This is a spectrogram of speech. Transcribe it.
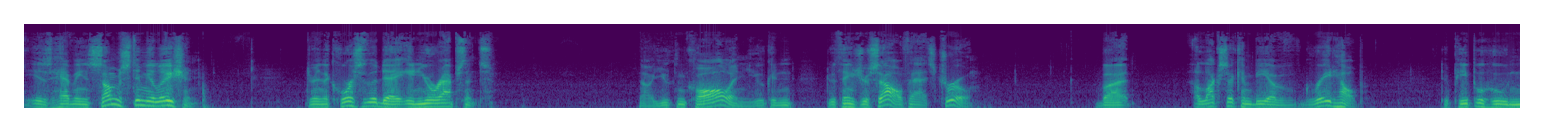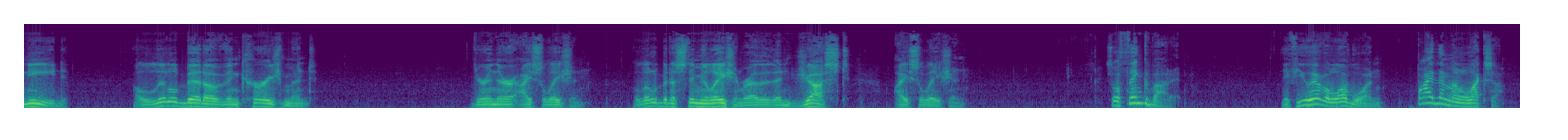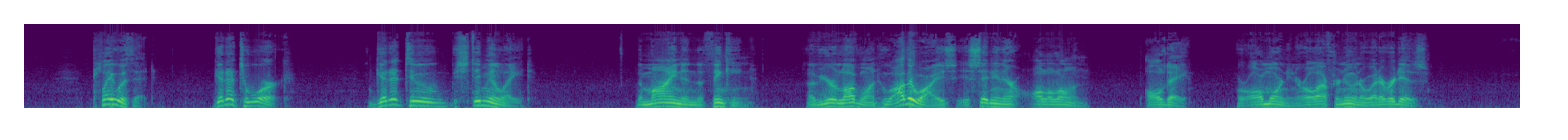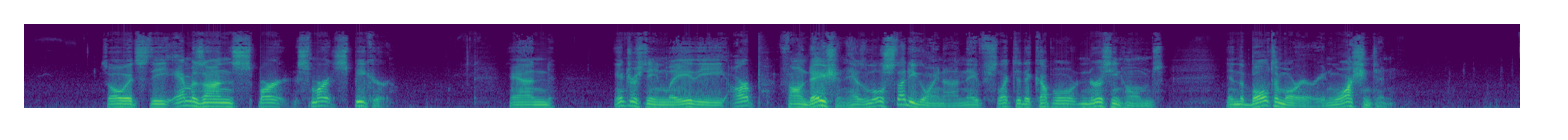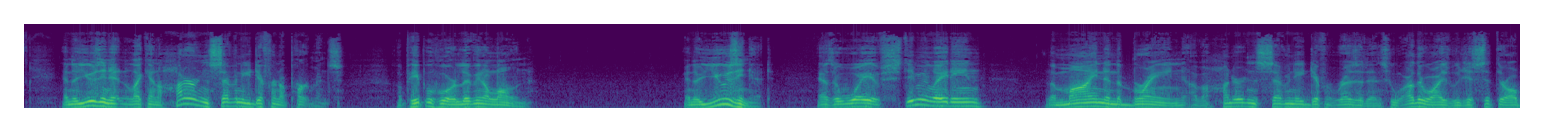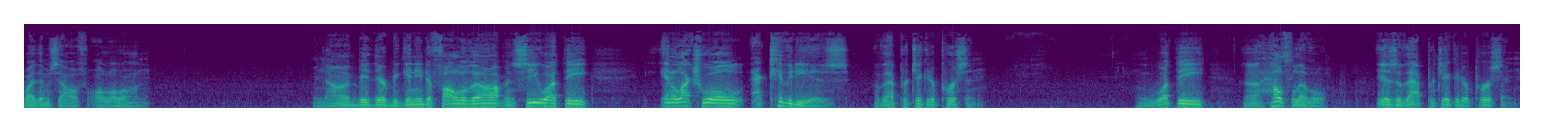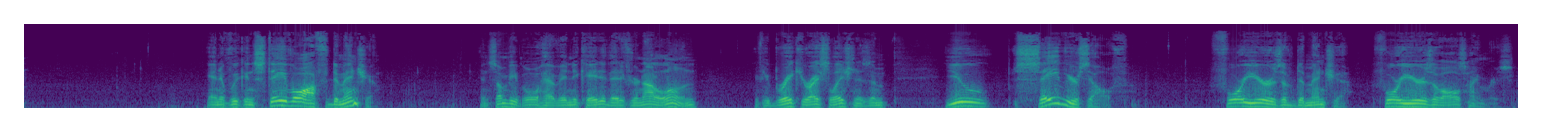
is having some stimulation during the course of the day in your absence. Now you can call and you can do things yourself, that's true. But Alexa can be of great help to people who need a little bit of encouragement during their isolation, a little bit of stimulation rather than just isolation. So think about it. If you have a loved one, buy them an Alexa. Play with it. Get it to work. Get it to stimulate the mind and the thinking of your loved one who otherwise is sitting there all alone all day or all morning or all afternoon or whatever it is. So it's the Amazon Smart, Smart Speaker. And interestingly, the AARP Foundation has a little study going on. They've selected a couple nursing homes in the Baltimore area in Washington. And they're using it in like in 170 different apartments of people who are living alone. And they're using it as a way of stimulating the mind and the brain of 170 different residents who otherwise would just sit there all by themselves, all alone. And now they're beginning to follow them up and see what the intellectual activity is of that particular person, what the uh, health level is of that particular person. And if we can stave off dementia, and some people have indicated that if you're not alone, if you break your isolationism, you save yourself four years of dementia, four years of Alzheimer's.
